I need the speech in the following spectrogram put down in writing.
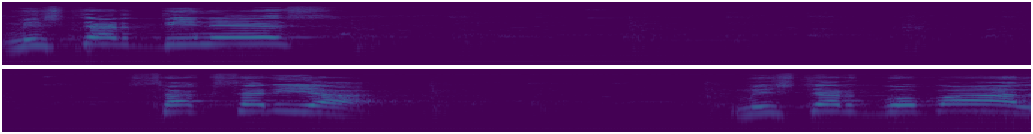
Mr Dinesh Saksaria Mr Gopal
